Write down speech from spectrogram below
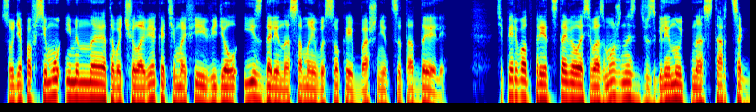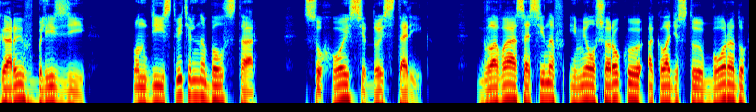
Судя по всему, именно этого человека Тимофей видел издали на самой высокой башне цитадели. Теперь вот представилась возможность взглянуть на старца горы вблизи. Он действительно был стар. Сухой, седой старик. Глава ассасинов имел широкую окладистую бороду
